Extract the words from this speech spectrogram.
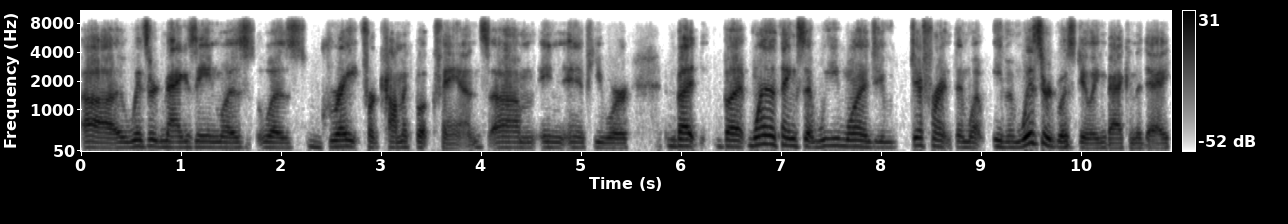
uh, Wizard magazine was was great for comic book fans. Um, and, if you were, but but one of the things that we wanted to do different than what even Wizard was doing back in the day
